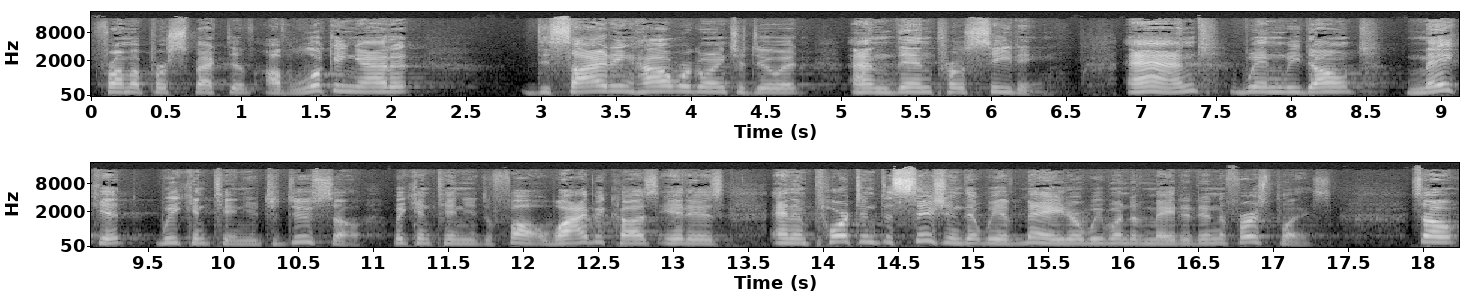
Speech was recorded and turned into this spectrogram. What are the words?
from a perspective of looking at it deciding how we're going to do it, and then proceeding. And when we don't make it, we continue to do so. We continue to fall. Why? Because it is an important decision that we have made, or we wouldn't have made it in the first place. So,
